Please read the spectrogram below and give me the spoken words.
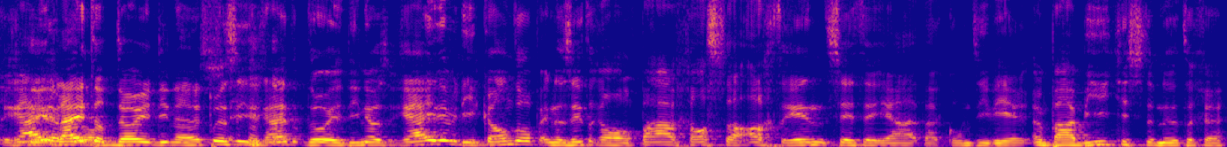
Rijden rijdt op dode dino's. Precies, rijdt op dode dino's. Rijden we die kant op en dan zitten er al een paar gasten achterin zitten. Ja, daar komt hij weer. Een paar biertjes te nuttigen.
